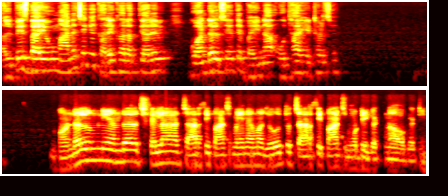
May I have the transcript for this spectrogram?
અલ્પેશભાઈ એવું માને છે કે ખરેખર અત્યારે ગોંડલ છે તે ભયના ઓથા હેઠળ છે? ગોંડલની અંદર છેલ્લા ચારથી પાંચ મહિનામાં જોવું તો ચારથી પાંચ મોટી ઘટનાઓ ઘટી.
